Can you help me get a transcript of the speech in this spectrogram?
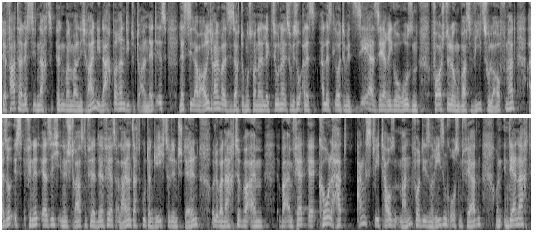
Der Vater lässt ihn nachts irgendwann mal nicht rein. Die Nachbarin, die total nett ist, lässt ihn aber auch nicht rein, weil sie sagt, du musst mal deine Lektion, dann ist sowieso alles, alles Leute mit sehr, sehr rigorosen Vorstellungen, was wie zu laufen hat. Also ist, findet er sich in den Straßen Philadelphias allein und sagt, gut, dann gehe ich zu den Stellen und übernachte bei einem, bei einem Pferd. Äh, Cole hat Angst wie tausend Mann vor diesen riesengroßen Pferden und in der Nacht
